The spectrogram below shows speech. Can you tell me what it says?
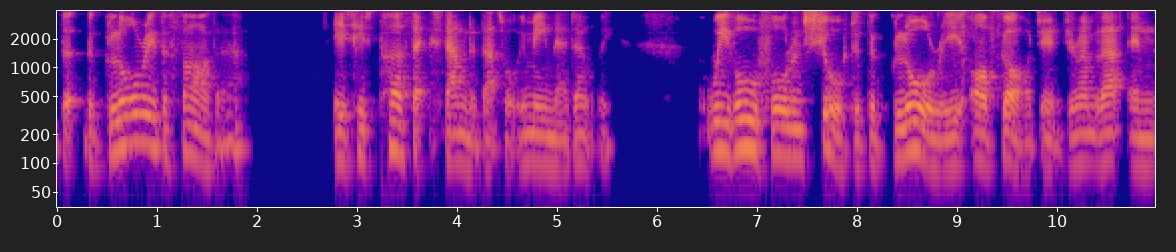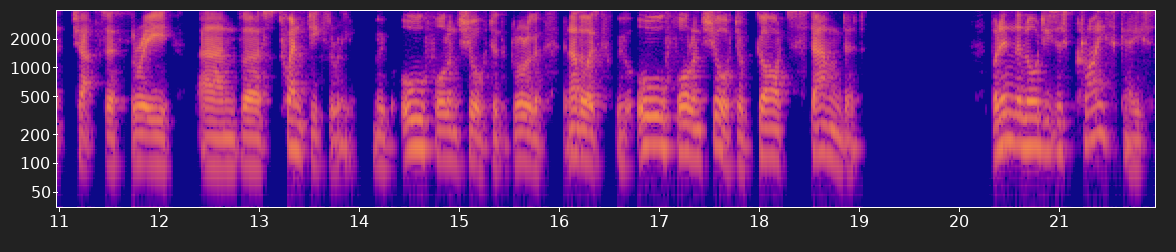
that the glory of the Father is his perfect standard. That's what we mean there, don't we? We've all fallen short of the glory of God. Do you remember that in chapter 3 and verse 23? We've all fallen short of the glory of God. In other words, we've all fallen short of God's standard. But in the Lord Jesus Christ's case,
